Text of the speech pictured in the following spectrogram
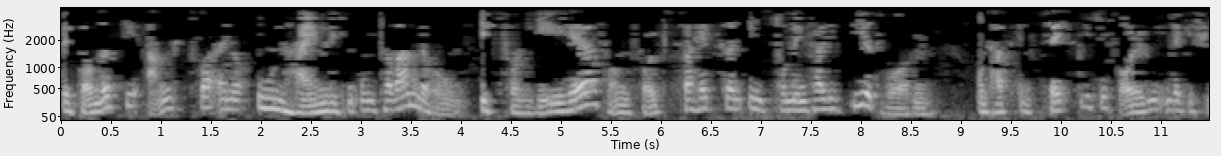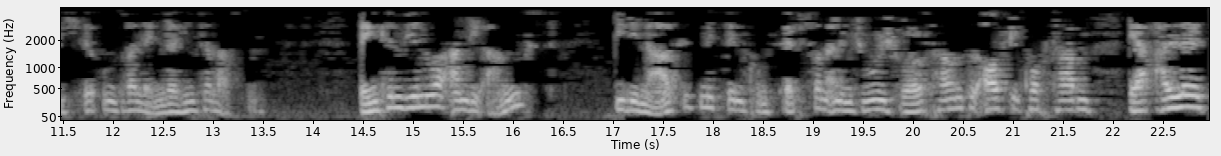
Besonders die Angst vor einer unheimlichen Unterwanderung ist von jeher von Volksverhetzern instrumentalisiert worden und hat entsetzliche Folgen in der Geschichte unserer Länder hinterlassen. Denken wir nur an die Angst, die die Nazis mit dem Konzept von einem Jewish World Council aufgekocht haben, der alles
